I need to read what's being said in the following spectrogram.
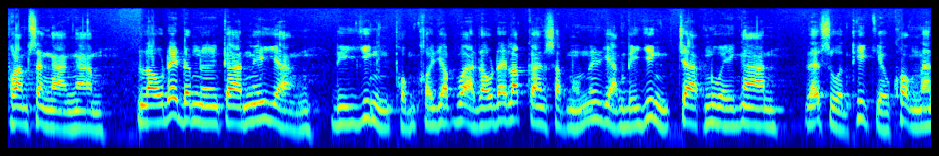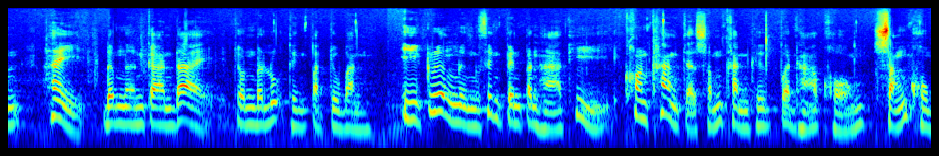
ความสง่างาม เราได้ดำเนินการนี้อย่างดียิ่ง ผมขอยับว่าเราได้รับการสนับสนุนนี้อย่างดียิ่งจากหน่วยงานและส่วนที่เกี่ยวข้องนั้น ให้ดำเนินการได้จนบรรลุถึงปัจจุบัน อีกเรื่องหนึ่งซึ่งเป็นปัญหาที่ค่อนข้างจะสำคัญคือปัญหาของสังคม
